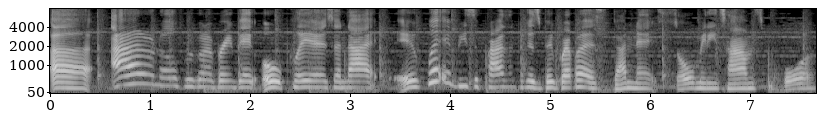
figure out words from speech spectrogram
Uh, I don't know if we're gonna bring back old players or not. It wouldn't be surprising because Big Brother has done that so many times before.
